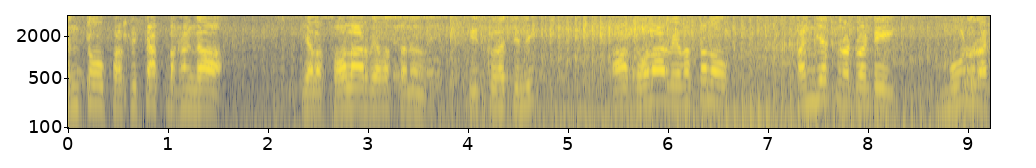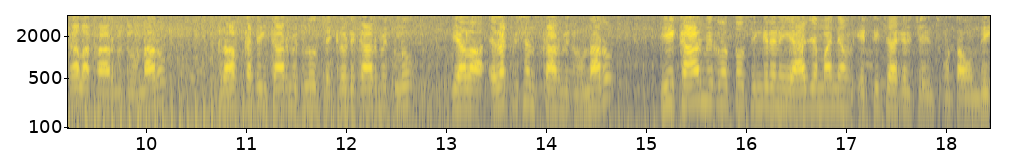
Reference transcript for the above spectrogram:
ఎంతో ప్రతిష్టాత్మకంగా ఇలా సోలార్ వ్యవస్థను తీసుకుని వచ్చింది. ఆ సోలార్ వ్యవస్థలో పనిచేస్తున్నటువంటి మూడు రకాల కార్మికులు ఉన్నారు. గ్రాస్ కటింగ్ కార్మికులు సెక్యూరిటీ కార్మికులు ఇలా ఎలక్ట్రీషియన్స్ కార్మికులు ఉన్నారు. ఈ కార్మికులతో సింగరేణి యాజమాన్యం ఎట్టి చాకరీ చేయించుకుంటా ఉంది.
